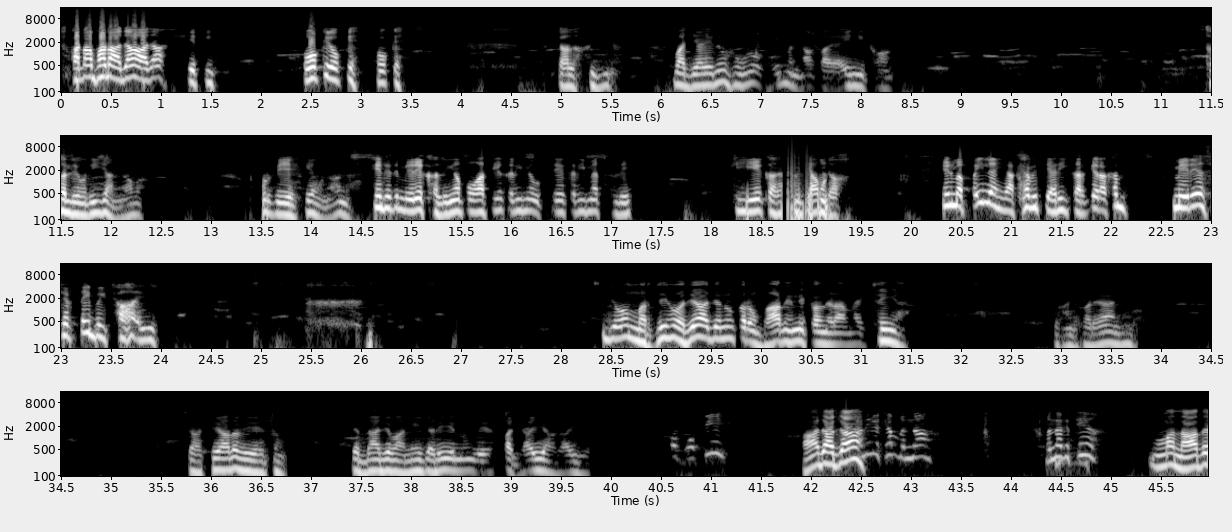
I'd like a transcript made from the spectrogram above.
ਫਟਾਫਟ ਆ ਜਾ ਆ ਜਾ ਛੇਤੀ। Okay okay okay. ਚੱਲ ਵਾਜੇ ਵਾਲੇ ਨੂੰ ਫੋਨ ਹੋ ਗਿਆ, ਮੰਨਾ ਕਾਇਆ ਹੀ ਨਹੀਂ ਖਾਣ। ਥੱਲਿਓਂ ਦੀ ਜਾਣਾ ਵਾ। ਹੁਣ ਵੇਖ ਕੇ ਆਉਣਾ ਨਾ। ਇਹਦੇ ਤੇ ਮੇਰੇ ਖੱਲੀਆਂ ਪਵਾਤੀਆਂ, ਕਦੀ ਮੈਂ ਉੱਤੇ, ਕਦੀ ਮੈਂ ਥੱਲੇ। ਕੀ ਇਹ ਕਰਨ ਜਾ ਮੁੰਡਾ? ਇਹਨੂੰ ਮੈਂ ਪਹਿਲਾਂ ਹੀ ਆਖਿਆ ਵੀ ਤਿਆਰੀ ਕਰਕੇ ਰੱਖ। ਮੇਰੇ ਸਿਰ ਤੇ ਹੀ ਬੈਠਾ ਹੈ ਜੀ ਜੋ ਮਰਜ਼ੀ ਹੋ ਜਾਏ ਅੱਜ ਇਹਨੂੰ ਘਰੋਂ ਬਾਹਰ ਨਹੀਂ ਨਿਕਲਣ ਦੇਣਾ ਮੈਂ ਇੱਥੇ ਹੀ ਆ ਪਖੰਡ ਫੜਿਆ ਇਹਨੇ। ਚਾਚੇ ਆ ਤਾਂ ਵੇਖ ਤੂੰ ਕਿੱਦਾਂ ਜਵਾਨੀ ਚੜੀ ਇਹਨੂੰ ਵੇਖ ਭੱਜਾ ਹੀ ਆਉਂਦਾ ਹੀ ਉਹ ਗੋਪੀ ਹਾਂ ਚਾਚਾ? ਨਹੀਂ ਵੇਖਿਆ ਮੰਨਾ। ਮੰਨਾ ਕਿੱਥੇ ਆ? ਮੰਨਾ ਤੇ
